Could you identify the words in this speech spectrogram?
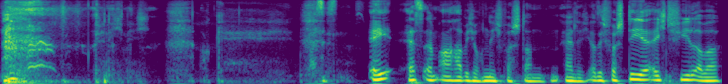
Kenn ich nicht. Okay. Was ist denn das? ASMR habe ich auch nicht verstanden, ehrlich. Also ich verstehe echt viel, aber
